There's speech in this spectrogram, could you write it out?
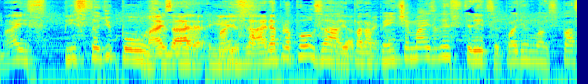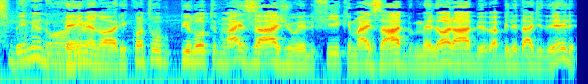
mais pista de pouso. Mais né? área. Mais isso. área para pousar. Exatamente. E o parapente é mais restrito. Você pode ir em um espaço bem menor. Bem né? menor. E quanto o piloto mais ágil ele fica, mais hábil, melhor hábil a habilidade dele,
